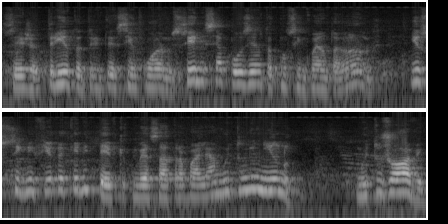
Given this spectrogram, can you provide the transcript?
seja 30, 35 anos, se ele se aposenta com 50 anos, isso significa que ele teve que começar a trabalhar muito menino, muito jovem.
